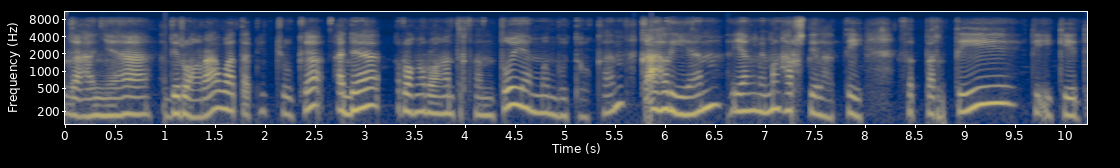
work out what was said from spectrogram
nggak hanya di ruang rawat tapi juga ada ruang-ruangan tertentu yang membutuhkan keahlian yang memang harus dilatih. Seperti di IGD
